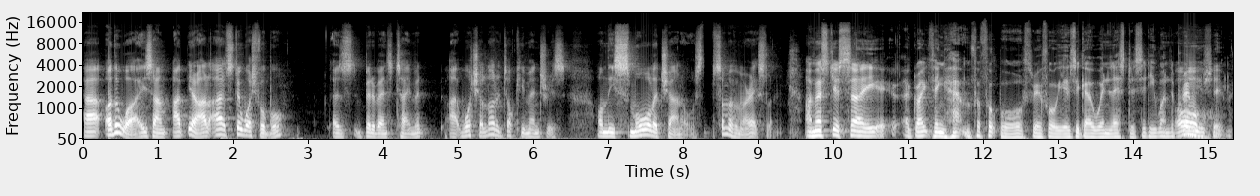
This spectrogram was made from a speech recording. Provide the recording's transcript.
Uh, otherwise, um, I, you know, I, I still watch football as a bit of entertainment. I watch a lot of documentaries on these smaller channels. Some of them are excellent. I must just say, a great thing happened for football three or four years ago when Leicester City won the oh. Premiership.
